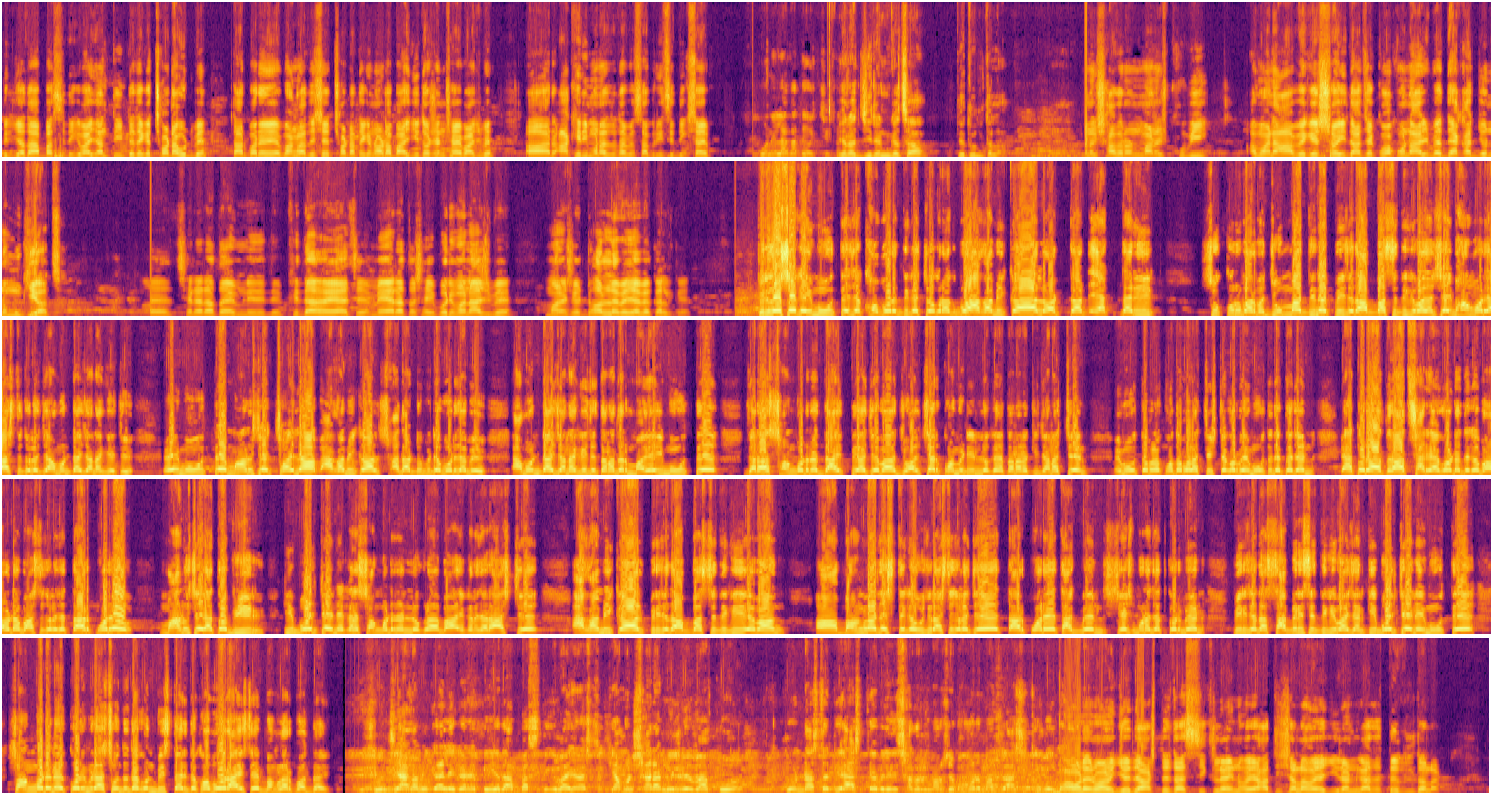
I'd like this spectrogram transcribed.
পিরজাদা আব্বাস? সিদ্দিকি ভাইজান তিনটে থেকে ছটা উঠবে। তারপরে বাংলাদেশের ছটা থেকে নটা বাইজিৎ হোসেন সাহেব আসবে। আর আখেরি মোনাজাত হবে সাবরি সিদ্দিক সাহেব। কোন এলাকাতে হচ্ছে? এরা জিরেনগাছা তেঁতুলতলা। মানুষ সাধারণ মানুষ খুবই মানে আবেগের সহিত আছে কখন আসবে দেখার জন্য মুখিয়ে আছে। ছেলেরা তো এমনি ফিদা হয়ে আছে মেয়েরা তো সেই পরিমাণ আসবে মানুষের ঢল লেবে যাবে কালকে। প্রিয় দর্শক এই মুহূর্তে যে খবরের দিকে চোখ রাখব আগামীকাল অর্থাৎ এক তারিখ শুক্রবার বা জুম্মার দিনে পিজার আব্বাস সিদ্দিকী বাজান সেই ভাঙরে আসতে চলেছে, এমনটাই জানা গিয়েছে। এই মুহূর্তে মানুষের ছয় লাভ আগামীকাল সাদা টুপিটা ভরে যাবে, এমনটাই জানা গিয়েছে তাদের এই মুহূর্তে যারা সংগঠনের দায়িত্বে আছে বা জলসার কমিটির লোকেরা, তারা কি জানাচ্ছেন? এই মুহূর্তে আমরা কথা বলার চেষ্টা করব। এই মুহূর্তে দেখতে পাচ্ছেন এত রাত রাত সাড়ে এগারোটা থেকে বারোটা বাজতে চলেছে। তারপরেও মানুষের এত ভিড়, কি বলছেন? এখানে সংগঠনের লোকরা বা এখানে যারা আসছে, আগামীকাল পিরিজাদা আব্বাস সিদ্দিকী এবং বাংলাদেশ থেকে হুজুর আসতে চলেছে। তারপরে থাকবেন শেষ মোনাজাত করবেন। পিরিজাদা সাবির সিদ্দিকী ভাইজান কি বলছেন এই মুহূর্তে? সংগঠনের কর্মীরা শুনতে থাকুন বিস্তারিত খবর আইসেফ বাংলার পর্দায়। শুনছি আগামীকাল এখানে পিরিজাদা আব্বাস সিদ্দিকী ভাইজান আসছে। কেমন সারা মিলবে বা কোন রাস্তা দিয়ে আসতে হবে যদি সাধারণ মানুষের ভাঙনের মানুষ আসে কি বলব ভাঙড়ের মানুষ যদি আসতে চায় সিক্স লাইন হয়ে হাতিশালা হয়ে জিরান গাছ তেঁতুলতলা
